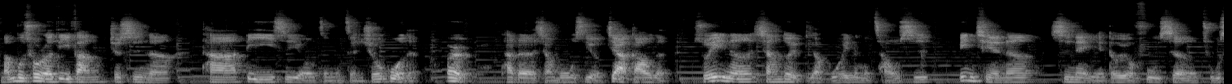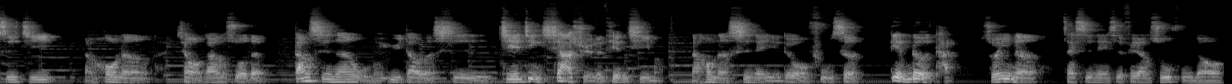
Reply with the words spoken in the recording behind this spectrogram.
蛮不错的地方，就是呢。它第一是有整个整修过的，二它的小木屋是有架高的，所以呢相对比较不会那么潮湿，并且呢室内也都有附设除湿机。然后呢，像我刚刚说的，当时呢我们遇到的是接近下雪的天气嘛，然后呢室内也都有附设电热毯，所以呢在室内是非常舒服的哦。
